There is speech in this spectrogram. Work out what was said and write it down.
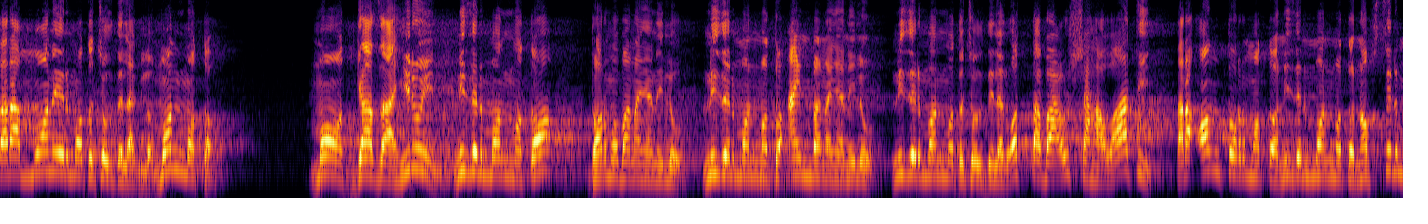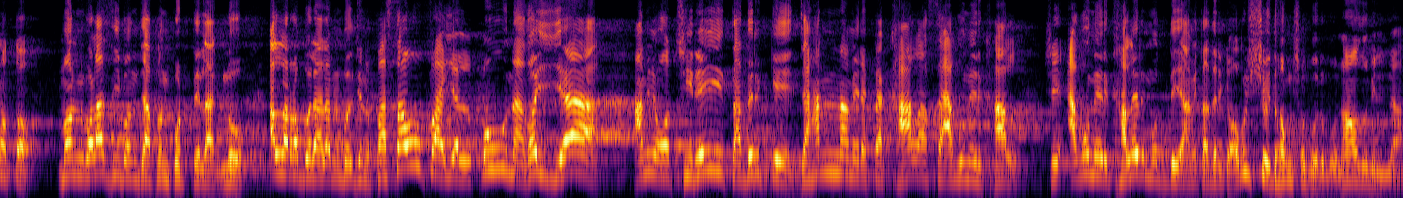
তারা মনের মতো চলতে লাগল, মন মতো। মদ, গাজা হিরোইন নিজের মন মতো ধর্ম বানাইয়া নিল, নিজের মন মতো আইন বানাইয়া নিল, নিজের মন মতো চলতে লাগল। অত্যাবাউ শাহাওয়াতি, তারা অন্তর মতো, নিজের মন মতো, নফসের মতো মন গড়া জীবন যাপন করতে লাগল। আল্লাহ রবুল আলমী বলছেন ফাসাউ ফাইয়াল কুনা গইয়া আমি অচিরেই তাদেরকে জাহান্নামের একটা খাল আছে, আগুনের খাল। সেই আগুনের খালের মধ্যে আমি তাদেরকে অবশ্যই ধ্বংস করব নওয়াজুবিল্লাহ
